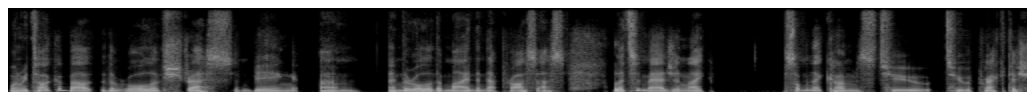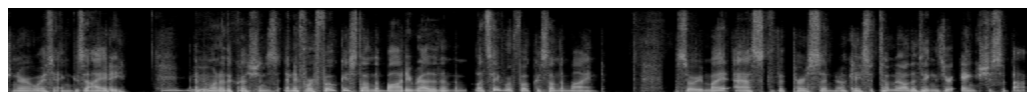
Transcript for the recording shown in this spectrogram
When we talk about the role of stress and being um, and the role of the mind in that process, let's imagine like someone that comes to to a practitioner with anxiety Mm-hmm. and one of the questions, and if we're focused on the body rather than the, let's say we're focused on the mind. So we might ask the person, okay, so tell me all the things you're anxious about.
